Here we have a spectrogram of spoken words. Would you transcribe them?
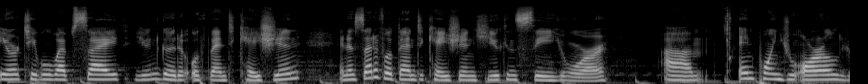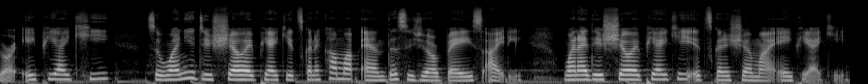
Airtable website. You can go to authentication and instead of authentication, you can see your um, endpoint URL, your API key. So when you do show API key, it's going to come up and this is your base ID. When I do show API key, it's going to show my API key.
